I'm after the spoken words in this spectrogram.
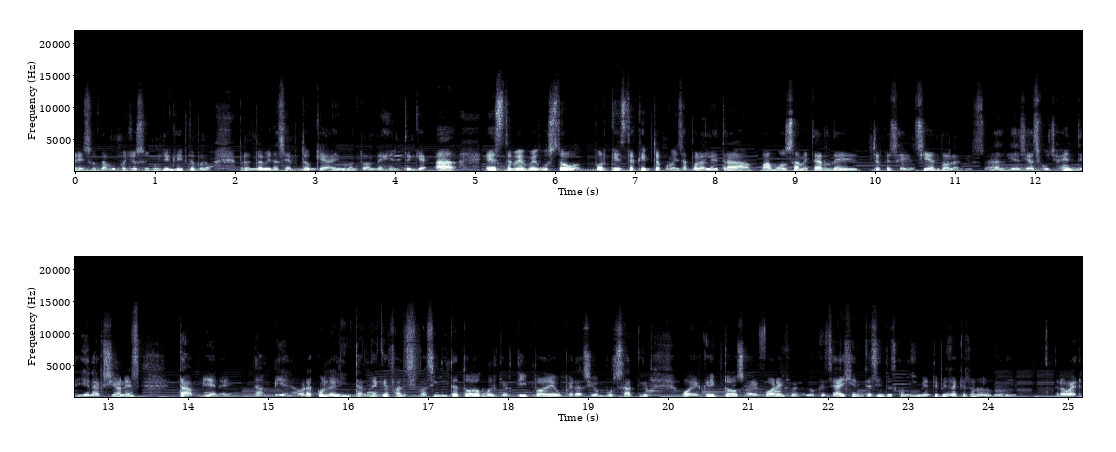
eso tampoco yo soy muy de cripto, pero, pero también acepto que hay un montón de gente que, ah, este me, me gustó porque esta cripto comienza por la letra A, vamos a meterle, yo qué sé, 100 dólares. Y así hace mucha gente. Y en acciones también, ¿eh? También. Ahora con el Internet que facilita todo, cualquier tipo de operación bursátil o de criptos o de forex, bueno, que sea, hay gente sin desconocimiento y piensa que es una lotería. Pero bueno,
